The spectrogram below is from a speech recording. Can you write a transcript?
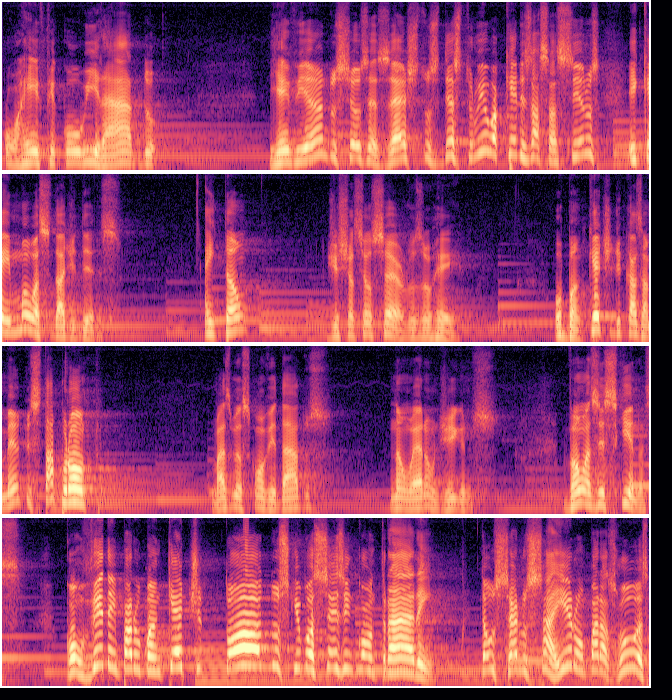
O rei ficou irado e, enviando os seus exércitos, destruiu aqueles assassinos e queimou a cidade deles. Então, disse a seus servos o rei: o banquete de casamento está pronto, mas meus convidados não eram dignos. Vão às esquinas, Convidem para o banquete todos que vocês encontrarem. Então os servos saíram para as ruas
